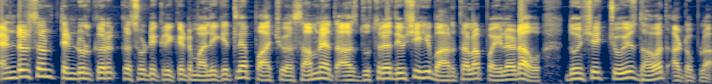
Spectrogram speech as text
अँडरसन तेंडुलकर कसोटी क्रिकेट मालिकेतल्या पाचव्या सामन्यात आज दुसऱ्या दिवशीही भारताला पहिला डाव दोनशे चोवीस धावात आटोपला.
